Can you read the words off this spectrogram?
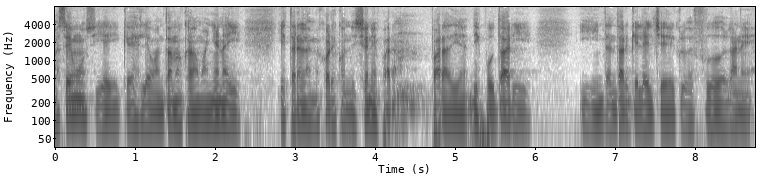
hacemos y, que es levantarnos cada mañana y, estar en las mejores condiciones para, para disputar y, intentar que el Elche Club de Fútbol gane,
